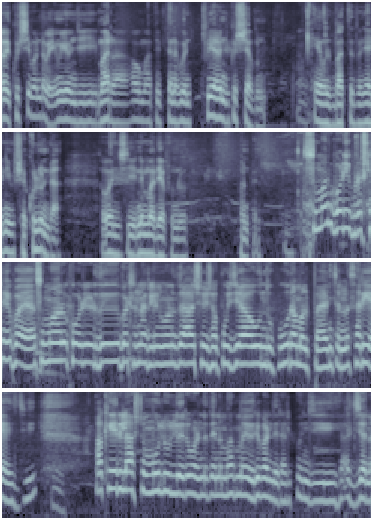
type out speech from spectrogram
ಅವೆ ಖುಷಿ ಅವೇ ಈ ಒಂಜಿ ಮರ, ಅವು ಮಾತು ಇತ್ತನ ಒಂಜಿ ಒಂಜಿ ಖುಷಿ ಅಪ್ಪುಂಡು ಏ, ಮುಲ್ಪ ಬತ್ತದ ಒಂಜಿ ಐನ ನಿಮಿಷ ಕುಲ್ಲುಂಡ. ಒಂಜಿ ನೆಮ್ಮದಿ ಪನ್ಪೆನ್ ಸುಮಾರು ಕೋಡಿ ಪ್ರಶ್ನೆ ಪಾಯ. ಸುಮಾರು ಕೋಡಿ ಹಿಡ್ದು ಬಟನ್ ಕ್ಲೀನ್ ಮಾಡೋದು ಆಶೇಷ ಪೂಜೆ ಒಂದು ಪೂರ ಮಲ್ಪ ಅಂಚೆಲ್ಲ ಸರಿ ಆಯ್ಜಿ ಆ ಕೇರಿ ಲಾಸ್ಟ್ ಮೂಲು ಉಳ್ಳೇರು ಬಂಡದೇನ ಇವ್ರಿ ಬಂದಿರ ಅಲ್ಪ ಒಂಜಿ ಅಜ್ಜನ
